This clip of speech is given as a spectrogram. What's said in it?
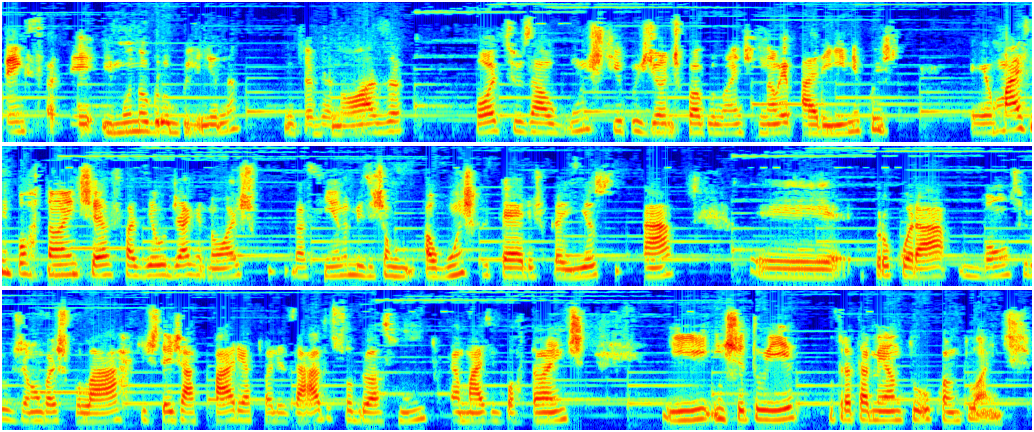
tem que se fazer imunoglobulina intravenosa. Pode-se usar alguns tipos de anticoagulantes não heparínicos. É, o mais importante é fazer o diagnóstico da síndrome. Existem alguns critérios para isso, tá? É, procurar um bom cirurgião vascular que esteja a par e atualizado sobre o assunto, é o mais importante, e instituir o tratamento o quanto antes.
